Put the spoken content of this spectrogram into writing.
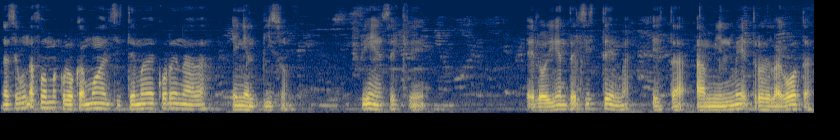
La segunda forma colocamos el sistema de coordenadas en el piso. Fíjense que el origen del sistema está a 1000 metros de la gota.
